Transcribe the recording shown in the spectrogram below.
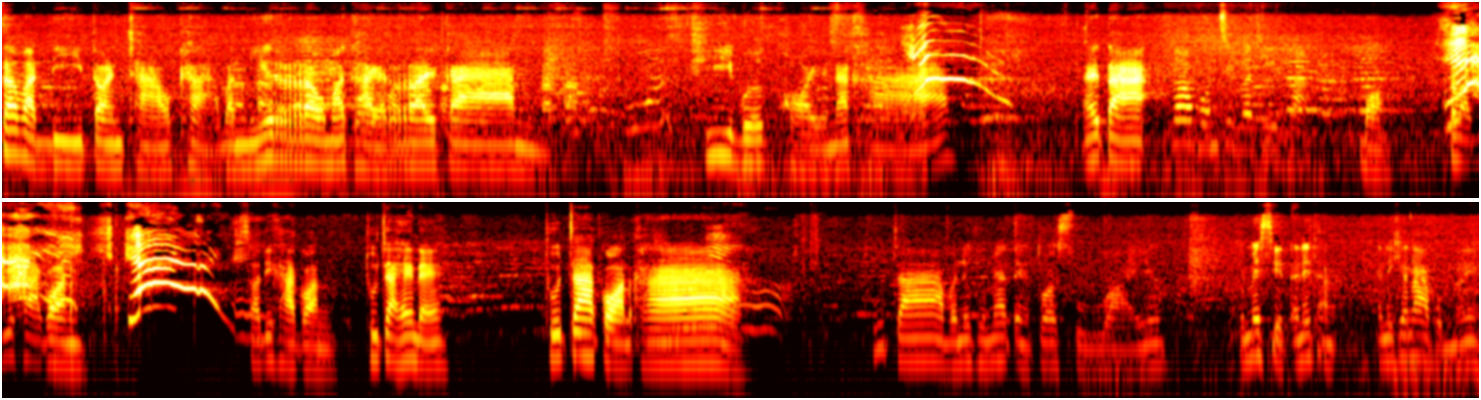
สวัสดีตอนเช้าค่ะ วันนี้เรามาถ่ายรายการที่เวิร์กพอยต์นะคะไอ้ตารอผลสิบนาทีค่ะบอกสวัสดีค่ะก่อน สวัสดีค่ะก่อนทุจ้าให้ไหนทุจ้าก่อนค่ะทุจ้าวันนี้คุณแม่แต่งตัวสวยยังไม่เสร็จอันนี้ทางอันนี้แค่หน้าผมนะนี่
